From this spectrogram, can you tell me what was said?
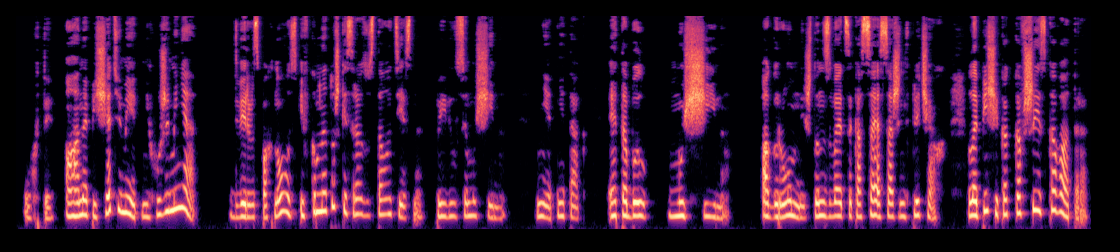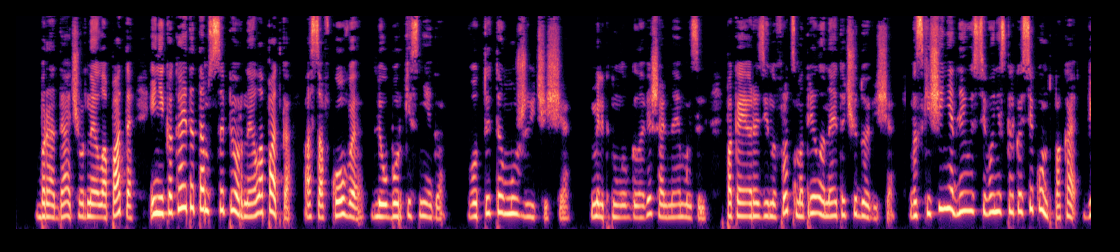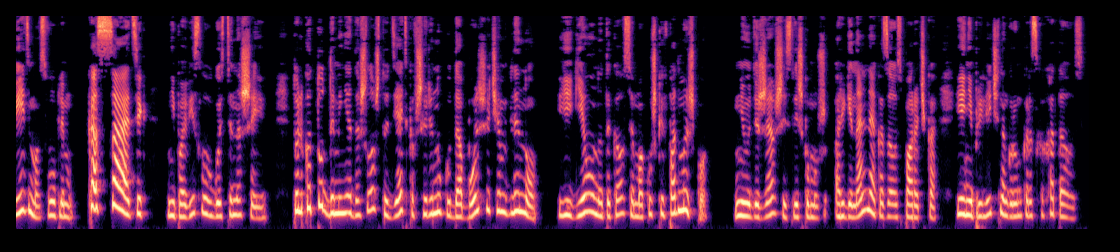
Ух ты, а она пищать умеет не хуже меня. Дверь распахнулась, и в комнатушке сразу стало тесно. Появился мужчина. Нет, не так. Это был мужчина. Огромный, что называется, косая сажень в плечах. Лапищи, как ковши эскаватора. Борода, черная лопата и не какая-то там саперная лопатка, а совковая для уборки снега. Вот это мужичище! Мелькнула в голове шальная мысль, пока я, разинув рот, смотрела на это чудовище. Восхищение длилось всего несколько секунд, пока ведьма с воплем «Касатик!» не повисла у гостя на шее. Только тут до меня дошло, что дядька в ширину куда больше, чем в длину. Еге он натыкался макушкой в подмышку. Не удержавшись, слишком уж оригинальной оказалась парочка, я неприлично громко расхохоталась.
